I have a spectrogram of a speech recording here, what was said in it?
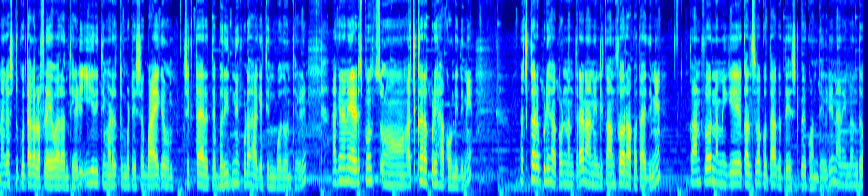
ನನಗೆ ಅಷ್ಟು ಗೊತ್ತಾಗಲ್ಲ ಫ್ಲೇವರ್ ಅಂತ ಹೇಳಿ. ಈ ರೀತಿ ಮಾಡಿದ್ರೆ ತುಂಬ ಟೇಸ್ಟಾಗಿ ಬಾಯಿಗೆ ಸಿಗ್ತಾ ಇರುತ್ತೆ. ಬರೀದನ್ನೇ ಕೂಡ ಹಾಗೆ ತಿನ್ಬೋದು ಅಂಥೇಳಿ ಹಾಗೆ ನಾನು ಎರಡು ಸ್ಪೂನ್ಸ್ ಅಚ್ಕಾರದ ಪುಡಿ ಹಾಕ್ಕೊಂಡಿದ್ದೀನಿ ಅಚ್ಕಾರ ಪುಡಿ ಹಾಕೊಂಡ ನಂತರ ನಾನು ನಾನಿಲ್ಲಿ ಕಾರ್ನ್ಫ್ಲೋರ್ ಹಾಕೋತಾ ಇದ್ದೀನಿ. ಕಾರ್ನ್ಫ್ಲೋರ್ ನಮಗೆ ಕಲಸುವಾಗ ಗೊತ್ತಾಗುತ್ತೆ ಎಷ್ಟು ಬೇಕು ಅಂತೇಳಿ ನಾನಿಲ್ಲೊಂದು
